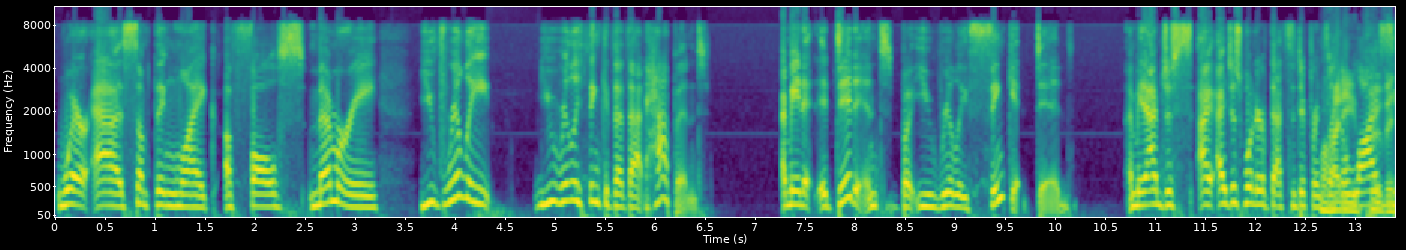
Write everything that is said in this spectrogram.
whereas something like a false memory, you've really you really think that that happened. I mean, it, it didn't, but you really think it did. I mean, I'm just I, I just wonder if that's the difference. Well, like how do a you lie prove seems-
